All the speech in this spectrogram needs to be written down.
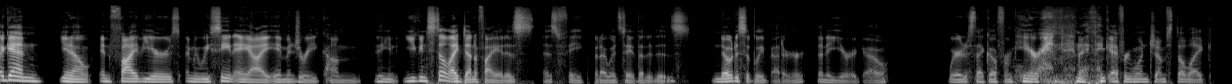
again, you know, in five years, I mean, we've seen AI imagery come. You, can still identify it as as fake, but I would say that it is noticeably better than a year ago. Where does that go from here? And, and I think everyone jumps to like,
